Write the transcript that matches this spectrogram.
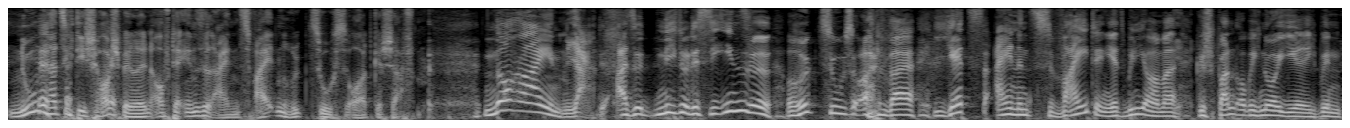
Nun hat sich die Schauspielerin auf der Insel einen zweiten Rückzugsort geschaffen. Noch ein. Ja. Also nicht nur, dass die Insel Rückzugsort war, jetzt einen zweiten. Jetzt bin ich aber mal gespannt, ob ich neugierig bin.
